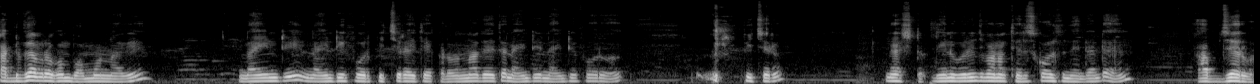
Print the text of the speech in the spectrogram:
ఖడ్గమృగం బొమ్మ ఉన్నవి. నైంటీ నైంటీ ఫోర్ పిక్చర్ అయితే ఇక్కడ ఉన్నది అయితే nineteen ninety four picture next దీని గురించి మనం తెలుసుకోవాల్సింది ఏంటంటే observe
